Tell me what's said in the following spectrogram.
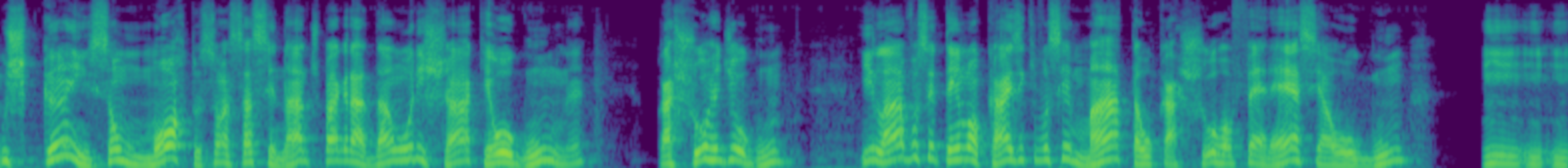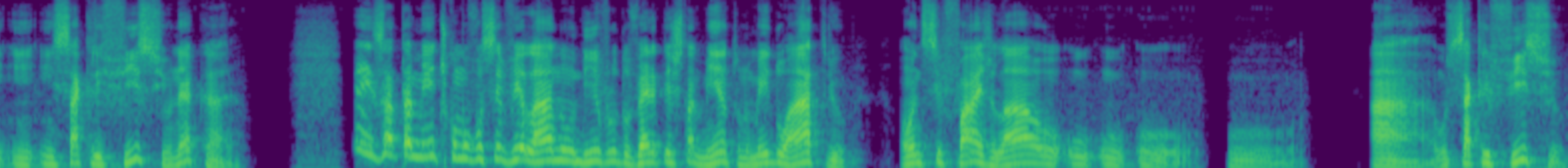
Os cães são mortos, são assassinados para agradar um orixá, que é Ogum, né? O cachorro é de Ogum. E lá você tem locais em que você mata o cachorro, oferece a algum em, em, em, em sacrifício, né, cara? É exatamente como você vê lá no livro do Velho Testamento, no meio do átrio, onde se faz lá o, o, o, o, a, o sacrifício.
